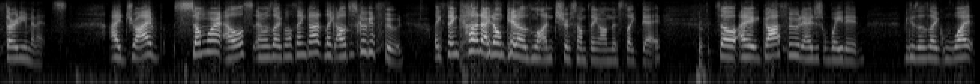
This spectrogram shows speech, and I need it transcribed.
30 minutes, I drive somewhere else and was like, well, thank God, like I'll just go get food. Like thank God I don't get a lunch or something on this like day. so I got food and I just waited because I was like, what?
